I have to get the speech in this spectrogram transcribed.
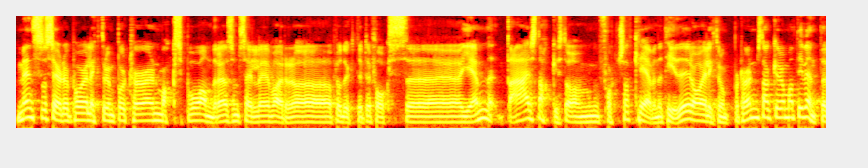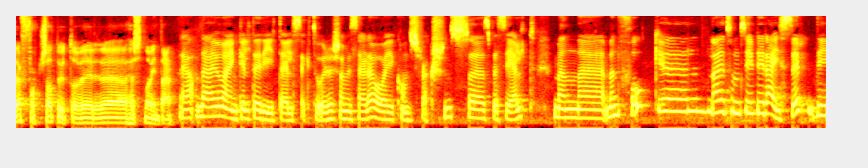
Men så ser du på elektroimportøren Maxbo og andre som selger varer og produkter til folks eh, hjem. Der snakkes det om fortsatt krevende tider, og elektroimportøren snakker om at de venter det fortsatt utover høsten og vinteren. Ja, det er jo enkelte retail-sektorer som vi ser det, og i constructions spesielt. Men, men folk nei, som sier, de reiser. De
